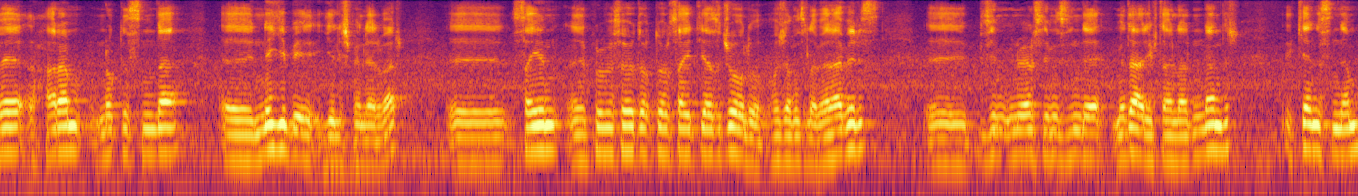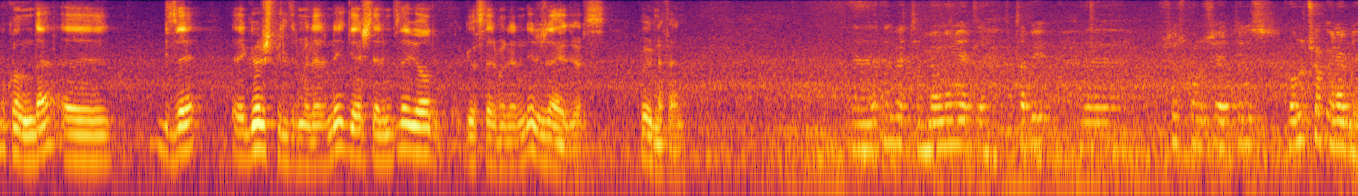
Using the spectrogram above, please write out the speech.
ve haram noktasında e, ne gibi gelişmeler var? E, Sayın e, Profesör Doktor Sait Yazıcıoğlu hocamızla beraberiz. E, bizim üniversitemizin de medar iftarlarındandır. E, Kendisinden bu konuda e, bize e, görüş bildirmelerini, gençlerimize yol göstermelerini rica ediyoruz. Buyurun efendim. Ee, elbette memnuniyetle. Tabii e, söz konusu ettiğiniz konu çok önemli.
